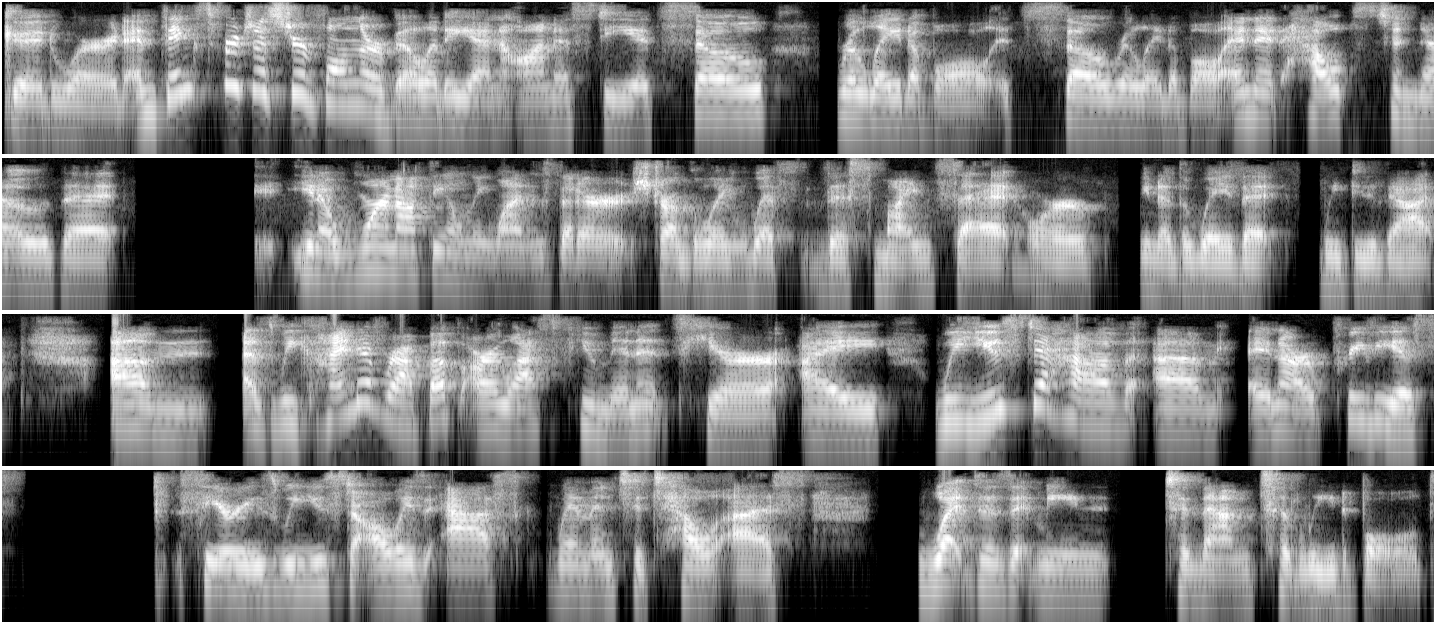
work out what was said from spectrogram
good word and thanks for just your vulnerability and honesty. It's so relatable it's so relatable and it helps to know that you know we're not the only ones that are struggling with this mindset or you know the way that we do that. Um, as we kind of wrap up our last few minutes here i we used to have um, in our previous series we used to always ask women to tell us what does it mean to them to lead bold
